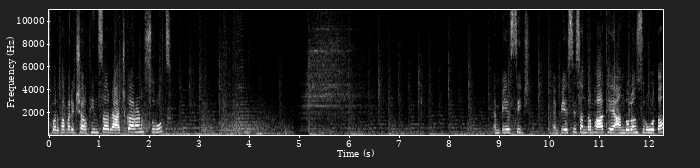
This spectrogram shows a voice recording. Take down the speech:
स्पर्धा परीक्षार्थींचं राजकारण सुरूच. एमपीएससी एमपीएससी संदर्भात हे आंदोलन सुरू होतं.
